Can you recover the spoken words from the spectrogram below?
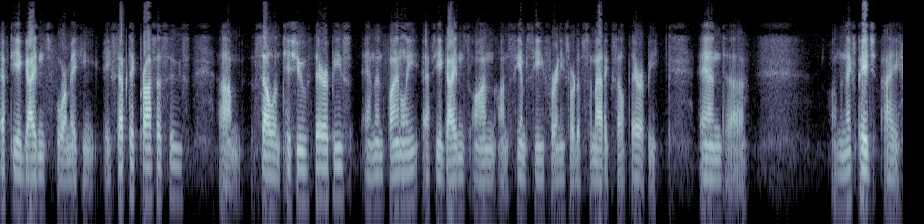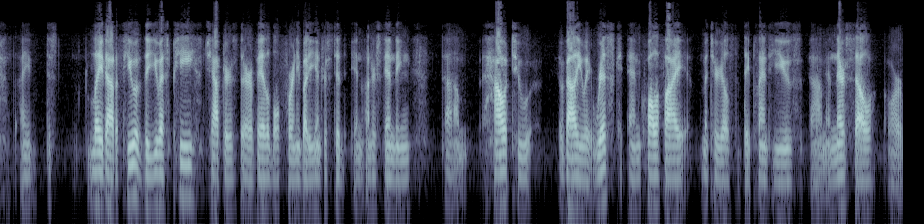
FDA guidance for making aseptic processes, um, cell and tissue therapies, and then finally FDA guidance on, on CMC for any sort of somatic cell therapy. And uh, on the next page, I, I just laid out a few of the USP chapters that are available for anybody interested in understanding um, how to evaluate risk and qualify materials that they plan to use um, in their cell or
